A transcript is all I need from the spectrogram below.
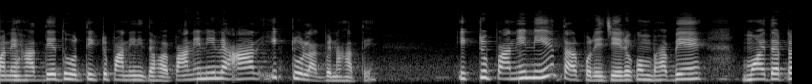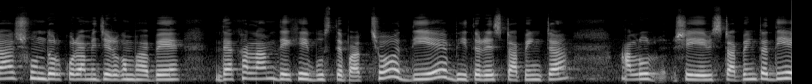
মানে হাত দিয়ে ধরতে একটু পানি নিতে হয়। পানি নিলে আর একটু লাগবে না হাতে। একটু পানি নিয়ে তারপরে যে এরকমভাবে ময়দাটা সুন্দর করে আমি যেরকমভাবে দেখালাম, দেখেই বুঝতে পারছ। দিয়ে ভিতরে স্টাফিংটা, আলুর সেই স্টাফিংটা দিয়ে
